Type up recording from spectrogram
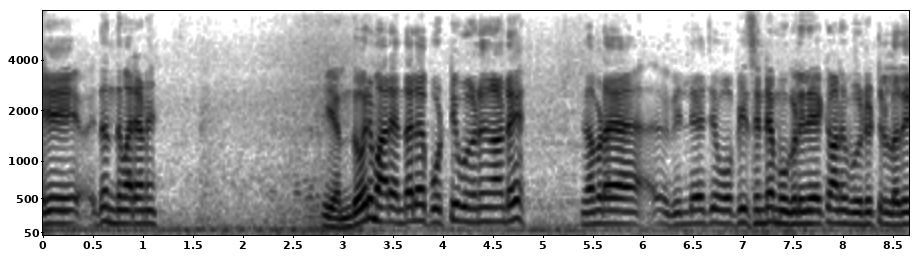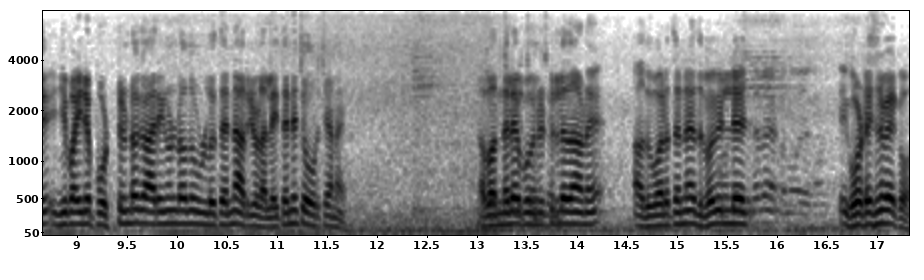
ഈ ഇതെന്ത് മരമാണ് എന്തോ ഒരു മരം എന്തായാലും പൊട്ടി വീണുകാണ്ട് നമ്മുടെ വില്ലേജ് ഓഫീസിന്റെ മുകളിലേക്കാണ് വീണിട്ടുള്ളത്. ഇനിയിപ്പോൾ അതിന്റെ പൊട്ടുണ്ടോ കാര്യങ്ങളുണ്ടോ എന്ന് ഉള്ളിൽ തന്നെ അറിയുള്ളൂ. അല്ലെങ്കിൽ തന്നെ ചോർച്ചയാണ്. അപ്പോൾ ഇന്നലെ വീണിട്ടുള്ളതാണ്. അതുപോലെ തന്നെ ഇതിപ്പോൾ വില്ലേജ് ഈ കോട്ടേജിന് വേക്കോ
